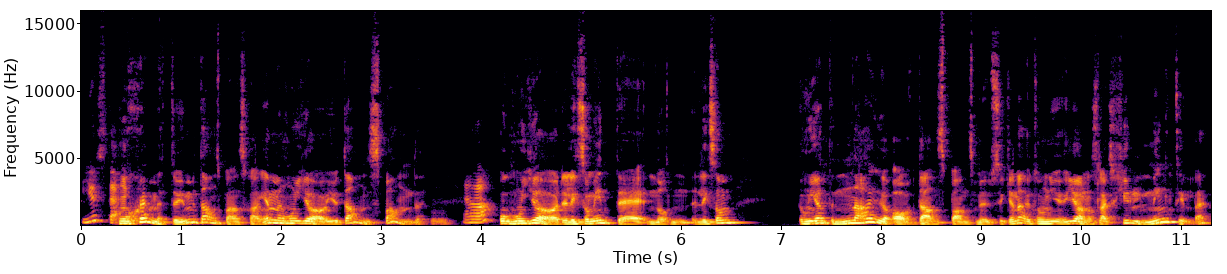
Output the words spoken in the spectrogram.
Just det. Hon skämtar ju med dansbandsgenren men hon gör ju dansband. Ja. Och hon gör det liksom inte någon, liksom, hon gör inte narr av dansbandsmusikerna utan hon gör någon slags hyllning till det.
